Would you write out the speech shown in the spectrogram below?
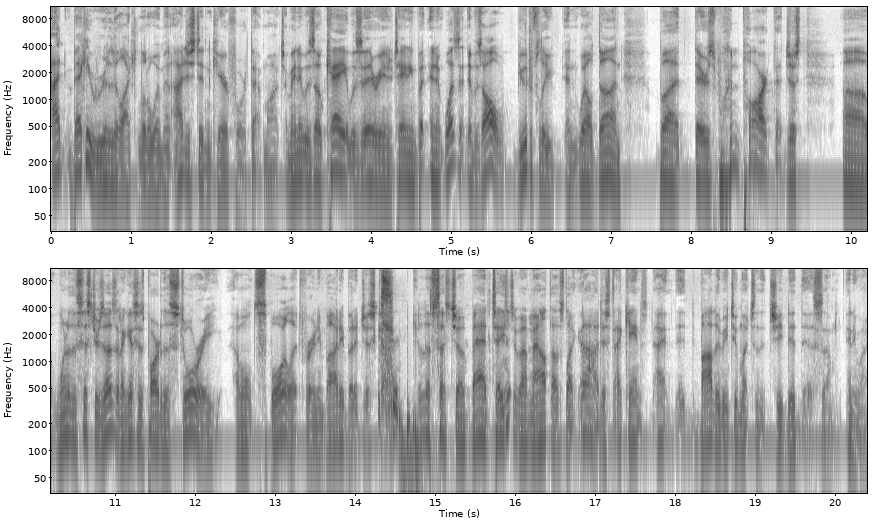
I, Becky really liked Little Women. I just didn't care for it that much. I mean, it was okay. It was very entertaining, but and it wasn't. It was all beautifully and well done. But there's one part that just uh, one of the sisters does it. I guess it's part of the story. I won't spoil it for anybody, but it just got it left such a bad taste in my mouth. I was like, oh, I just I can't. I, it bothered me too much that she did this. So anyway,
